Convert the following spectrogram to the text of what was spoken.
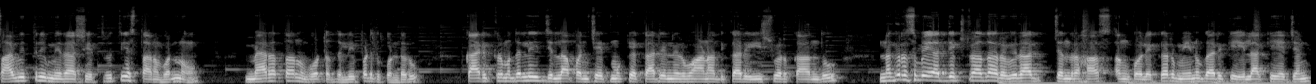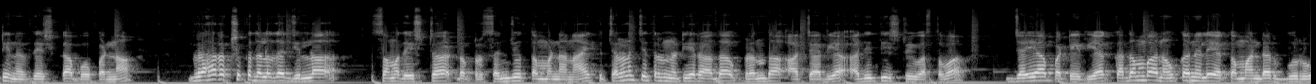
ಸಾವಿತ್ರಿ ಮೀರಾಶಿ ತೃತೀಯ ಸ್ಥಾನವನ್ನು ಮ್ಯಾರಥಾನ್ ಓಟದಲ್ಲಿ ಪಡೆದುಕೊಂಡರು. ಕಾರ್ಯಕ್ರಮದಲ್ಲಿ ಜಿಲ್ಲಾ ಪಂಚಾಯತ್ ಮುಖ್ಯ ಕಾರ್ಯನಿರ್ವಹಣಾಧಿಕಾರಿ ಈಶ್ವರ್ ಕಾಂದು, ನಗರಸಭೆಯ ಅಧ್ಯಕ್ಷರಾದ ರವಿರಾಜ್ ಚಂದ್ರಹಾಸ್ ಅಂಕೋಲೇಕರ್, ಮೀನುಗಾರಿಕೆ ಇಲಾಖೆಯ ಜಂಟಿ ನಿರ್ದೇಶಕ ಬೋಪಣ್ಣ, ಗೃಹ ರಕ್ಷಕ ದಳದ ಜಿಲ್ಲಾ ಸಮದೇಷ್ಟ ಡಾಕ್ಟರ್ ಸಂಜು ತಮ್ಮಣ್ಣ ನಾಯಕ್, ಚಲನಚಿತ್ರ ನಟಿಯರಾದ ಬೃಂದಾ ಆಚಾರ್ಯ, ಅದಿತಿ ಶ್ರೀವಾಸ್ತವ, ಜಯಾ ಪಟೇರಿಯ, ಕದಂಬ ನೌಕಾನೆಲೆಯ ಕಮಾಂಡರ್ ಗುರು,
